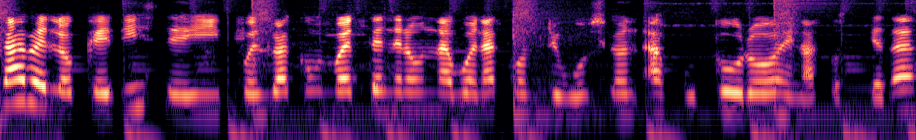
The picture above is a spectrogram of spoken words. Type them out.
sabe lo que dice y pues va, a tener una buena contribución a futuro en la sociedad.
